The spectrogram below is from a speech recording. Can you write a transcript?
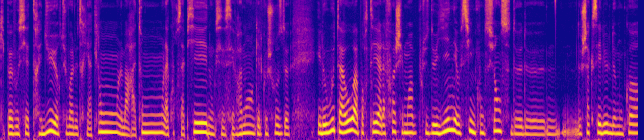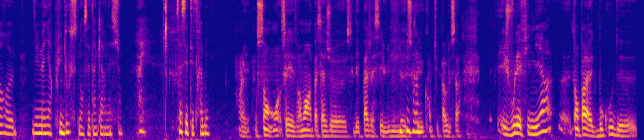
qui peuvent aussi être très dures, tu vois, le triathlon, le marathon, la course à pied, donc c'est vraiment quelque chose de... Et le Wu Tao apportait à la fois chez moi plus de yin et aussi une conscience de, de, chaque cellule de mon corps euh, d'une manière plus douce dans cette incarnation. Oui. Ça, c'était très bon. Oui, on sent, c'est vraiment un passage, euh, c'est des pages assez lumineuses quand tu parles de ça. Et je voulais finir, euh, tu en parles avec beaucoup de,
